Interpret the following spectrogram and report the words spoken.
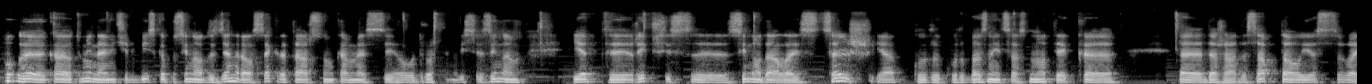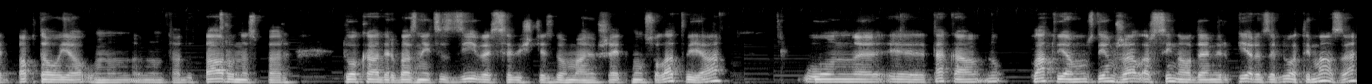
Nu, e, kā jau minēji, viņš ir biskupa sinodas ģenerālsekretārs, un kā mēs jau droši vien visi zinām, iet e, rīt šis e, sinodālais ceļš, ja, kur, kur baznīcās notiek dažādas aptaujas vai aptauja un, un, un tāda pārunas par to, kāda ir baznīcas dzīve, sevišķi, es domāju, šeit mūsu Latvijā. Un tā kā nu, Latvijā mums, diemžēl, ar sinodēm ir pieredze ļoti maza,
